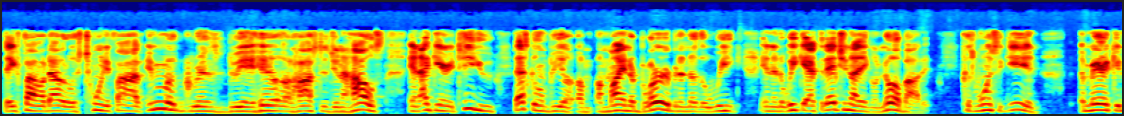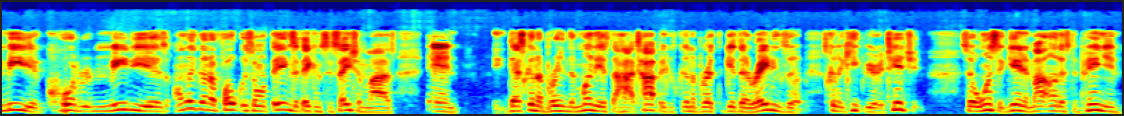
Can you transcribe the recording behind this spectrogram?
they found out it was 25 immigrants being held hostage in a house, and I guarantee you that's going to be a, a, minor blurb in another week, and then the week after that you're not even going to know about it because once again. American media, corporate media is only going to focus on things that they can sensationalize, and that's going to bring the money. It's the hot topic. It's going to get their ratings up. It's going to keep your attention. So once again, in my honest opinion,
